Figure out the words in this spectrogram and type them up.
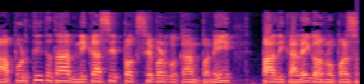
आपूर्ति तथा निकासी प्रक्षेपणको काम पनि पालिकाले गर्नुपर्छ।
